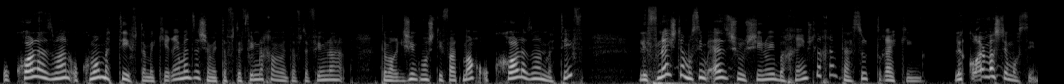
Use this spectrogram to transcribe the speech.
הוא כל הזמן, הוא כמו מטיף. אתם מכירים את זה? שמטפטפים לכם ומטפטפים לכם, אתם מרגישים כמו שטיפת מוח? הוא כל הזמן מטיף. לפני שאתם עושים איזשהו שינוי בחיים שלכם, תעשו tracking לכל מה שאתם עושים.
